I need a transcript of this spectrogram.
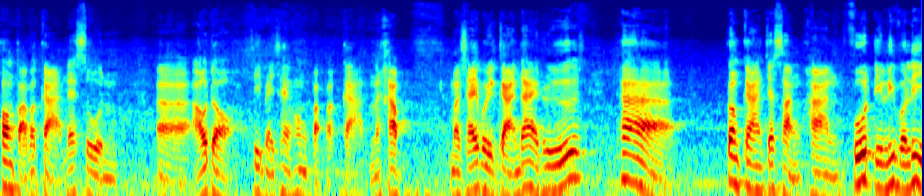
ห้องปรับอากาศ และโซนเอ่อ outdoor ที่ไม่ใช่ห้องปรับอากาศนะครับ มาใช้บริการได้หรือถ้าต้องการจะสั่งผ่าน Food Delivery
